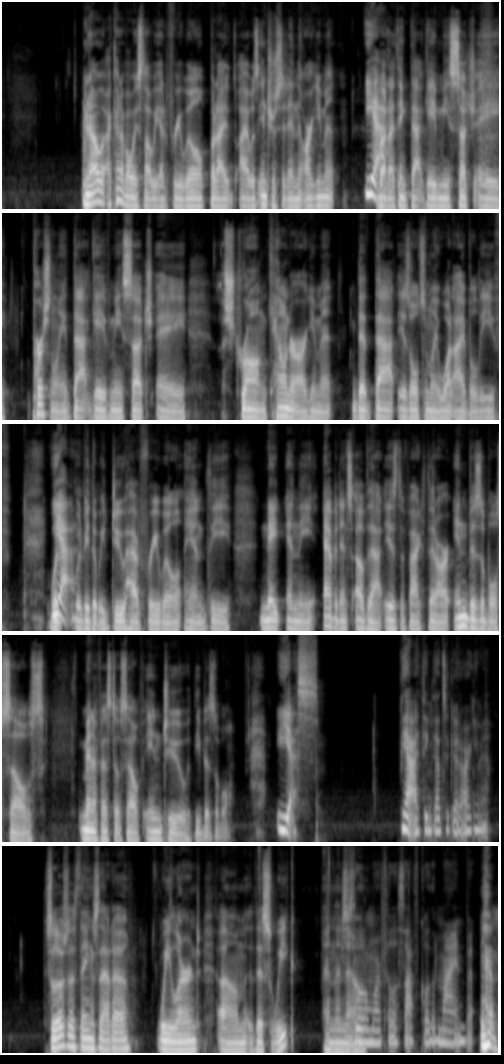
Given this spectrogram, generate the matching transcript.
I mean, I, I kind of always thought we had free will, but I, I was interested in the argument. Yeah. But I think that gave me such a, personally, that gave me such a, strong counter argument that that is ultimately what I believe would, Yeah. would be that we do have free will. And the Nate and the evidence of that is the fact that our invisible selves manifest itself into the visible. yes. Yeah, I think that's a good argument. So those are the things that uh, we learned um, this week, and then It's a little more philosophical than mine, but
